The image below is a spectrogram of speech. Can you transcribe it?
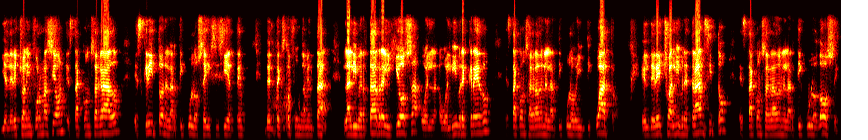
y el derecho a la información está consagrado, escrito en el artículo 6 y 7 del texto fundamental. La libertad religiosa o el, o el libre credo está consagrado en el artículo 24. El derecho a libre tránsito está consagrado en el artículo 12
